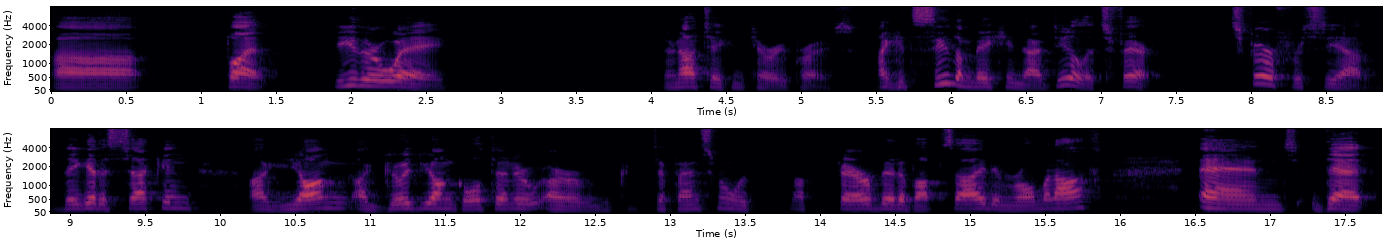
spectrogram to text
Uh, but either way, they're not taking Carey Price. I could see them making that deal. It's fair. It's fair for Seattle. They get a second, a young, a good young goaltender or defenseman with a fair bit of upside in Romanov, and that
